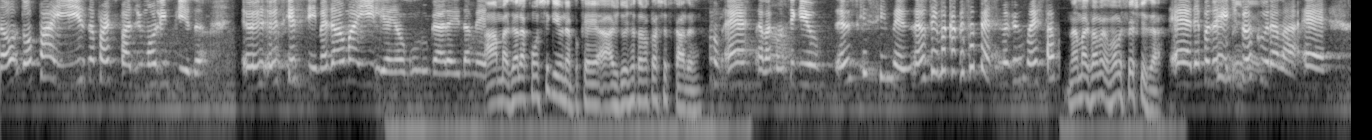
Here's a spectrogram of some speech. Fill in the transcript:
do, do, país a participar de uma Olimpíada. Eu, eu, esqueci, mas é uma ilha em algum lugar aí da América. Ah, mas ela conseguiu, né? Porque as duas já estavam classificadas. É, ela conseguiu. Eu esqueci mesmo. Eu tenho uma cabeça péssima, viu? Mas tá. Não, mas vamos, vamos pesquisar. É, depois a gente procura lá. É.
